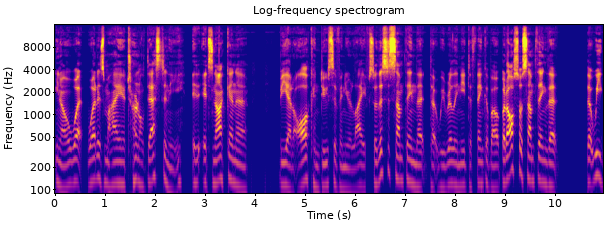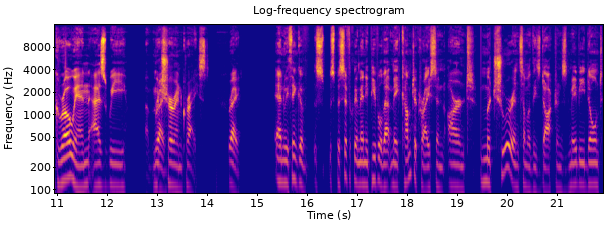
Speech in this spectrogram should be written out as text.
you know what what is my eternal destiny? It, it's not gonna be at all conducive in your life. So this is something that that we really need to think about but also something that that we grow in as we uh, mature right. in christ. Right and we think of specifically many people that may come to christ and aren't mature in some of these doctrines maybe don't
